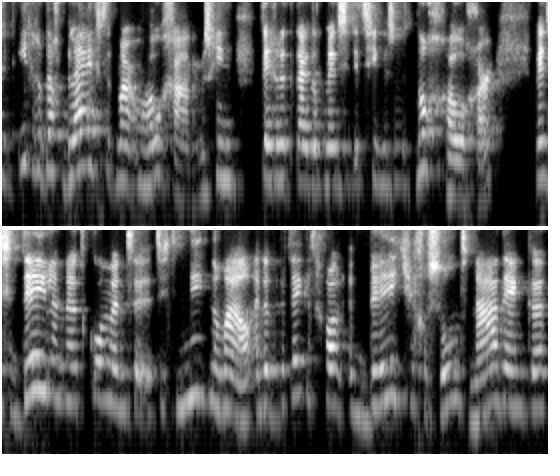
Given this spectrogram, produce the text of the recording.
500.000, iedere dag blijft het maar omhoog gaan. Misschien tegen de tijd dat mensen dit zien is het nog hoger. Mensen delen het, commenten, het is niet normaal. En dat betekent gewoon een beetje gezond nadenken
